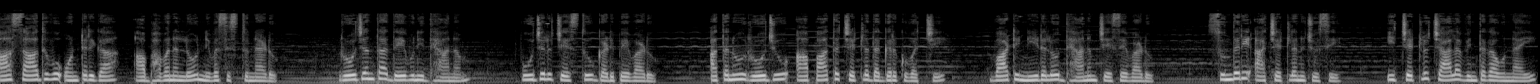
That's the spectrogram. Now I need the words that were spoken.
ఆ సాధువు ఒంటరిగా ఆ భవనంలో నివసిస్తున్నాడు. రోజంతా దేవుని ధ్యానం పూజలు చేస్తూ గడిపేవాడు. అతను రోజూ ఆ పాత చెట్ల దగ్గరకు వచ్చి వాటి నీడలో ధ్యానం చేసేవాడు. సుందరి ఆ చెట్లను చూసి ఈ చెట్లు చాలా వింతగా ఉన్నాయి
